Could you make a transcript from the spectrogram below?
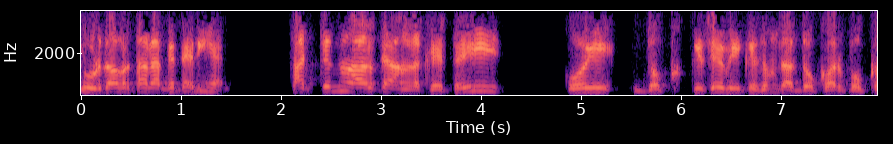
ਝੂਠ ਦਾ ਵਰਤਾਰਾ ਕਿਤੇ ਨਹੀਂ ਹੈ। ਸੱਚ ਨਾਲ ਧਿਆਨ ਰੱਖੇ ਤੇ ਕੋਈ ਦੁੱਖ ਕਿਸੇ ਵੀ ਕਿਸਮ ਦਾ ਦੁੱਖ ਔਰ ਭੁੱਖ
